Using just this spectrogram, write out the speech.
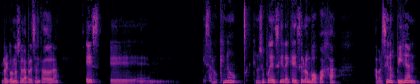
reconoce la presentadora, es, eh, es algo que no, que no se puede decir, hay que decirlo en voz baja. A ver si nos pillan,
